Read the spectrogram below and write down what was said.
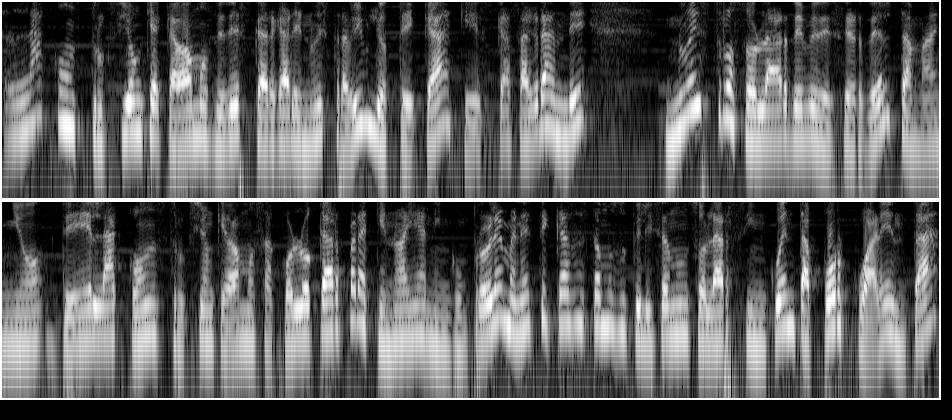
la construcción que acabamos de descargar en nuestra biblioteca, que es Casa Grande. Nuestro solar debe de ser del tamaño de la construcción que vamos a colocar para que no haya ningún problema. En este caso estamos utilizando un solar 50 x 40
